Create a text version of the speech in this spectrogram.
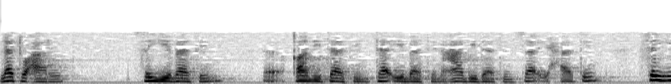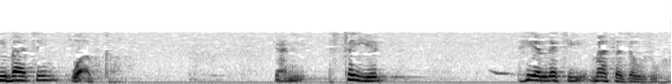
لا تعارض. سيبات قانتات تائبات عابدات سائحات سيبات وأبكار. يعني السيب هي التي مات زوجها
